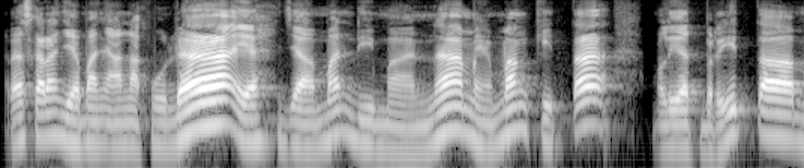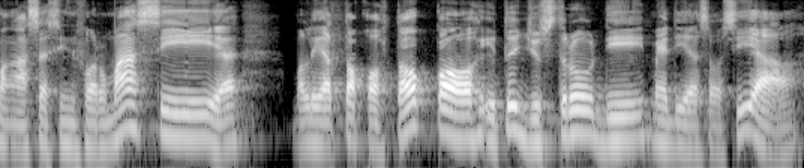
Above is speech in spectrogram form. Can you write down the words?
karena sekarang zamannya anak muda ya, zaman di mana memang kita melihat berita, mengakses informasi ya, melihat tokoh-tokoh itu justru di media sosial.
